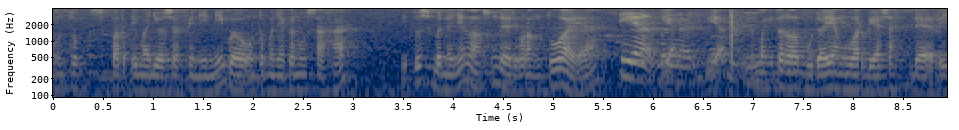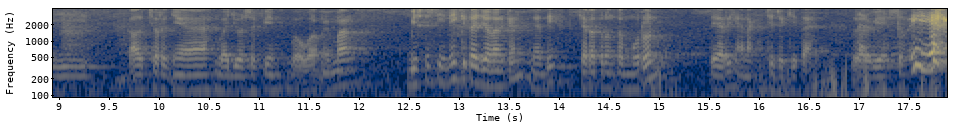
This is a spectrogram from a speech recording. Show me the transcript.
untuk seperti Mbak Josephine ini bahwa untuk menjalankan usaha itu sebenarnya langsung dari orang tua ya. iya Iya, bener Iya, memang itu adalah budaya yang luar biasa dari culture-nya Mbak Josephine bahwa memang bisnis ini kita jalankan nanti secara turun temurun dari anak cucu kita. Luar biasa. iya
